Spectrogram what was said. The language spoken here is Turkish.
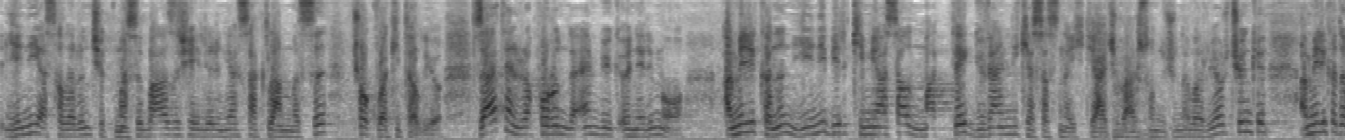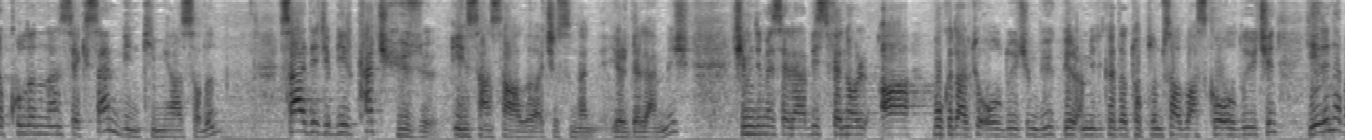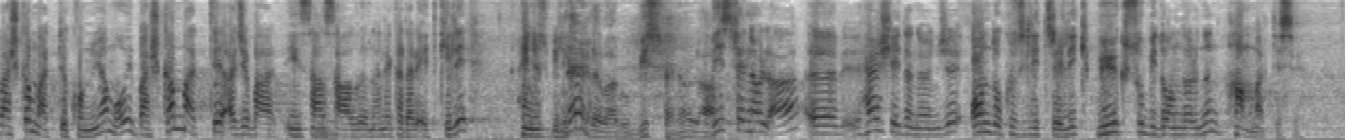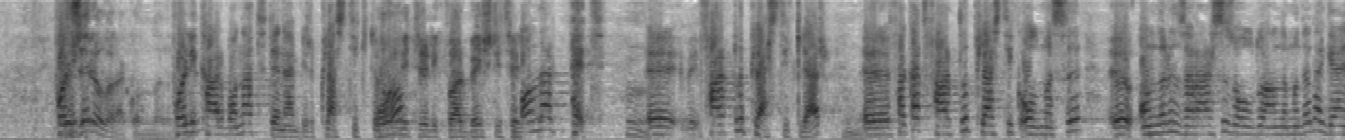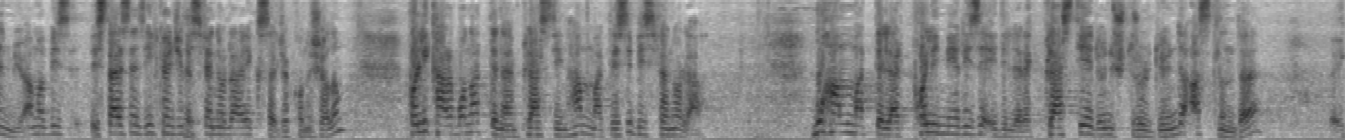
yeni yasaların çıkması, bazı şeylerin yasaklanması çok vakit alıyor. Zaten raporun da en büyük önerimi o. Amerika'nın yeni bir kimyasal madde güvenlik yasasına ihtiyacı var sonucuna varıyor. Çünkü Amerika'da kullanılan 80 bin kimyasalın Sadece birkaç yüzü insan sağlığı açısından irdelenmiş. Şimdi mesela bisfenol A bu kadar olduğu için büyük bir Amerika'da toplumsal baskı olduğu için yerine başka madde konuyor ama o başka madde acaba insan sağlığına ne kadar etkili henüz bilinmiyor. Nerede var bu bisfenol A? Bisfenol A e, her şeyden önce 19 litrelik büyük su bidonlarının ham maddesi. Poli- Özel olarak onların. polikarbonat denen bir plastiktir 10 o. litrelik var, 5 litrelik var. Onlar PET. Ee, farklı plastikler. Ee, fakat farklı plastik olması e, onların zararsız olduğu anlamında da gelmiyor. Ama biz isterseniz ilk önce bisfenol A'yı kısaca konuşalım. Polikarbonat denen plastiğin ham maddesi bisfenol A. Bu ham maddeler polimerize edilerek plastiğe dönüştürüldüğünde aslında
